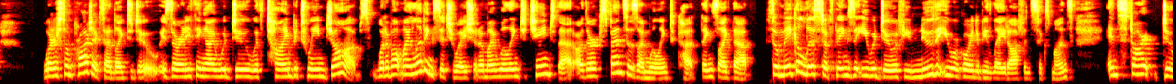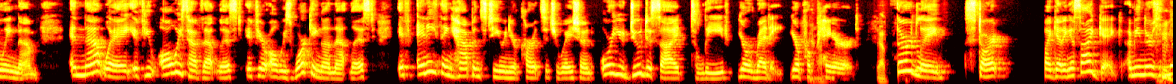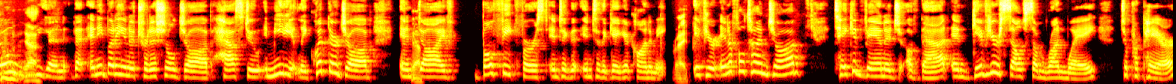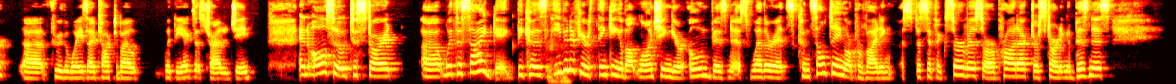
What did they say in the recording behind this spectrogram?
what are some projects I'd like to do? Is there anything I would do with time between jobs? What about my living situation? Am I willing to change that? Are there expenses I'm willing to cut? Things like that. So make a list of things that you would do if you knew that you were going to be laid off in six months and start doing them. And that way, if you always have that list, if you're always working on that list, if anything happens to you in your current situation or you do decide to leave, you're ready, you're prepared. Yep. Thirdly, start by getting a side gig. I mean, there's no yeah. reason that anybody in a traditional job has to immediately quit their job and yep. dive both feet first into the, into the gig economy. Right. If you're in a full time job, take advantage of that and give yourself some runway to prepare uh, through the ways I talked about with the exit strategy, and also to start. Uh, with a side gig, because mm-hmm. even if you're thinking about launching your own business, whether it's consulting or providing a specific service or a product or starting a business,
